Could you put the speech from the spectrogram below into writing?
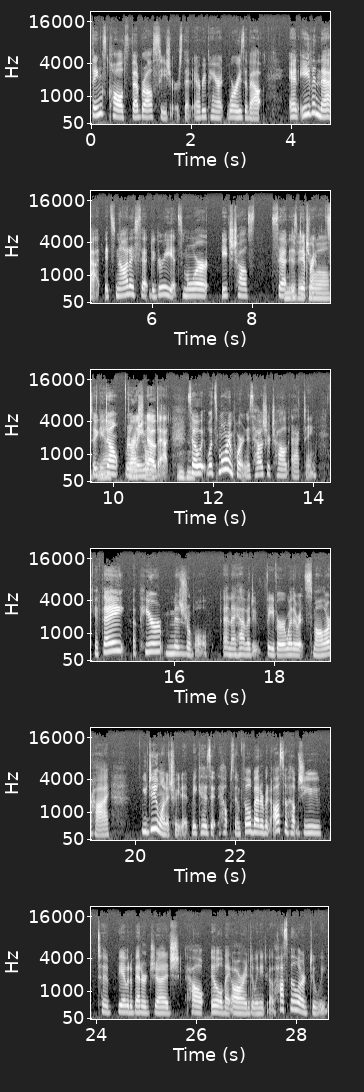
things called febrile seizures that every parent worries about. And even that, it's not a set degree, it's more each child's set Individual, is different. So you yeah, don't really threshold. know that. Mm-hmm. So what's more important is how's your child acting? If they appear miserable and they have a fever, whether it's small or high, you do want to treat it because it helps them feel better, but it also helps you to be able to better judge how ill they are and do we need to go to the hospital or do we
